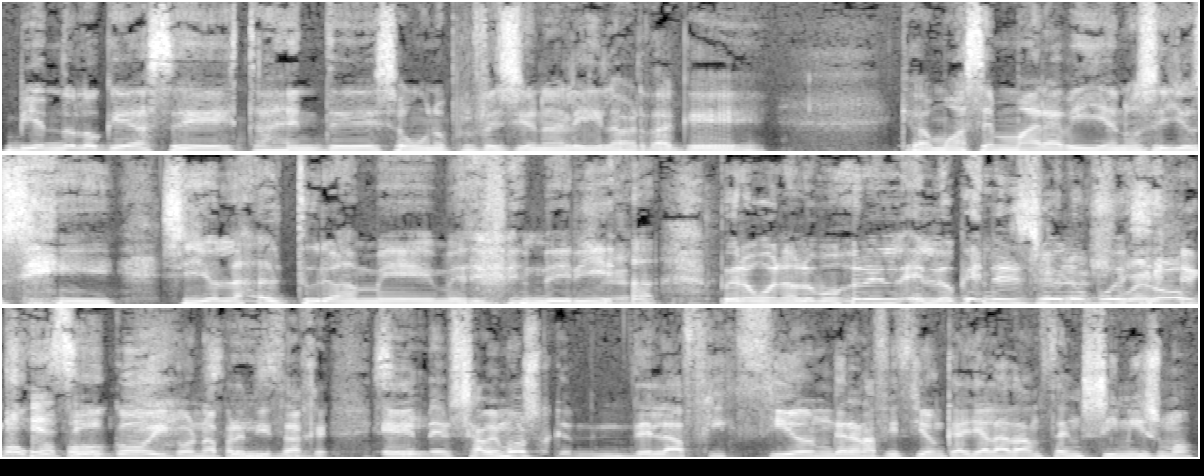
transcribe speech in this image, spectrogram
viendo lo que hace esta gente son unos profesionales y la verdad que, que vamos a hacer maravilla. No sé yo si, si yo en las alturas me, me defendería, pero bueno, a lo mejor en, en lo que en el suelo en el puede suelo, ser poco que a sí. poco y con aprendizaje. sí, Eh, sí. eh, sabemos de la afición, gran afición que hay a la danza en sí mismo,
